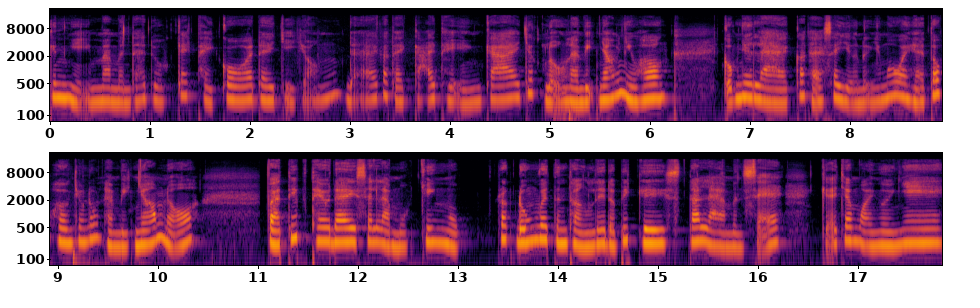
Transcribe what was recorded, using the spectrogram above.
kinh nghiệm mà mình đã được các thầy cô ở đây chỉ dẫn để có thể cải thiện cái chất lượng làm việc nhóm nhiều hơn, cũng như là có thể xây dựng được những mối quan hệ tốt hơn trong lúc làm việc nhóm nữa. Và tiếp theo đây sẽ là một chuyên mục rất đúng với tinh thần Little Biggies, đó là mình sẽ kể cho mọi người nghe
